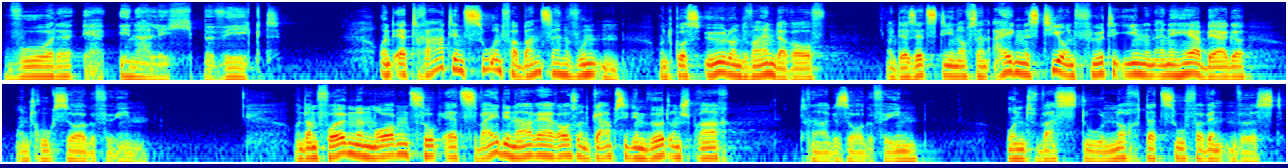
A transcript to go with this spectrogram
wurde er innerlich bewegt. Und er trat hinzu und verband seine Wunden und goss Öl und Wein darauf, und er setzte ihn auf sein eigenes Tier und führte ihn in eine Herberge und trug Sorge für ihn. Und am folgenden Morgen zog er zwei Denare heraus und gab sie dem Wirt und sprach, Trage Sorge für ihn, und was du noch dazu verwenden wirst,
